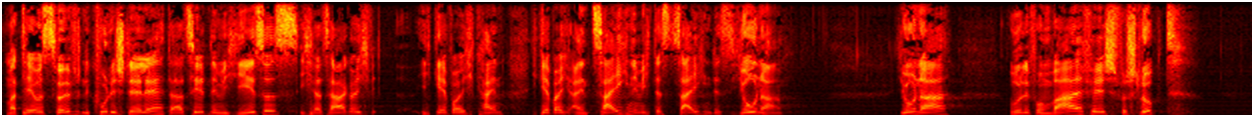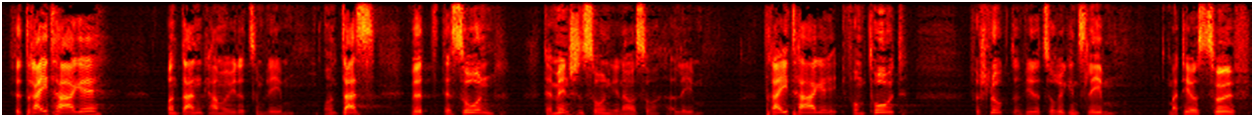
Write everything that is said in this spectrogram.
Matthäus 12 ist eine coole Stelle. Da erzählt nämlich Jesus, ich sage euch, ich gebe euch kein, ich gebe euch ein Zeichen, nämlich das Zeichen des Jona. Jona wurde vom Walfisch verschluckt für drei Tage und dann kam er wieder zum Leben. Und das wird der Sohn, der Menschensohn genauso erleben. Drei Tage vom Tod verschluckt und wieder zurück ins Leben. Matthäus 12.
